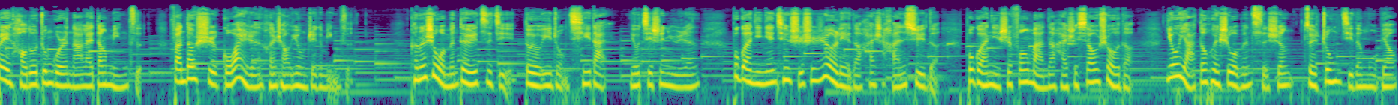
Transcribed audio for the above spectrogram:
被好多中国人拿来当名字，反倒是国外人很少用这个名字。可能是我们对于自己都有一种期待。尤其是女人，不管你年轻时是热烈的还是含蓄的，不管你是丰满的还是消瘦的，优雅都会是我们此生最终极的目标。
